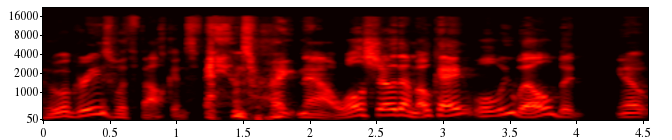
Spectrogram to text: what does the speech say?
who agrees with Falcons fans right now. We'll show them, okay, well, we will, but you know,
